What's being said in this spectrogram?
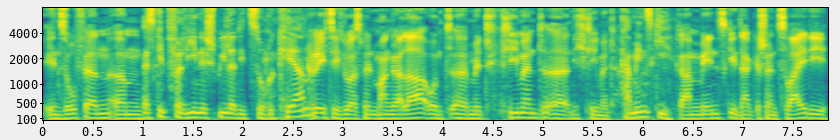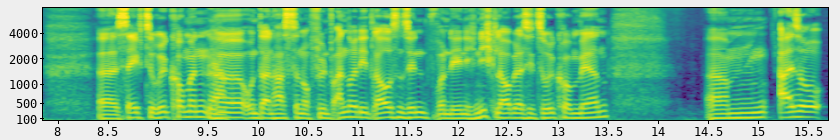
Insofern. Ähm, es gibt verliehene Spieler, die zurückkehren. Richtig, du hast mit Mangala und äh, mit Clement, äh, nicht Clement. Kaminski. Kaminski, Dankeschön. Zwei, die äh, safe zurückkommen. Ja. Äh, und dann hast du noch fünf andere, die draußen sind, von denen ich nicht glaube, dass sie zurückkommen werden. Ähm, also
